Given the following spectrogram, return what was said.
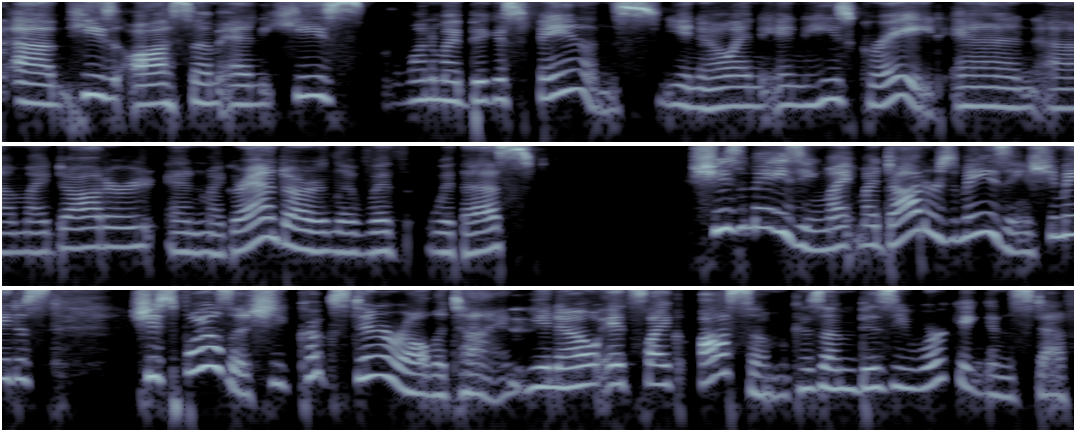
um, he's awesome, and he's one of my biggest fans. You know, and and he's great. And uh, my daughter and my granddaughter live with with us. She's amazing. My my daughter's amazing. She made us. She spoils it. She cooks dinner all the time. You know, it's like awesome because I'm busy working and stuff.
